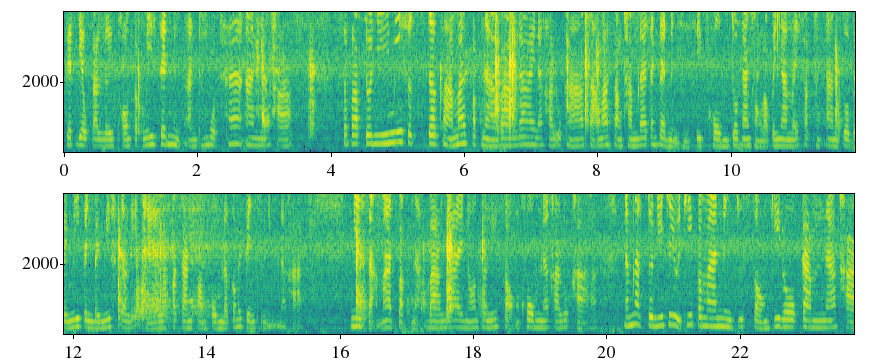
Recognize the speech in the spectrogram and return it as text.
เซตเดียวกันเลยพร้อมกับมีดเส้น 1 อันทั้งหมด 5 อันนะคะสำหรับตัวนี้มีดจะสามารถปรับหนาบางได้นะคะ ลูกค้าสามารถสั่งทำได้ตั้งแต่1ถึง10คม ตัวงานของเราเป็นงานไม้สักทั้งอัน ตัวใบมีดเป็นใบมีดสแตเลสแท้รับประกันความคมแล้วก็ไม่เป็นสนิมนะคะ มีสามารถปรับหนาบางได้เนาะตัวนี้ 2 คมนะคะ ลูกค้า น้ำหนักตัวนี้จะอยู่ที่ประมาณ 1.2 กิโลกรัมนะคะ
